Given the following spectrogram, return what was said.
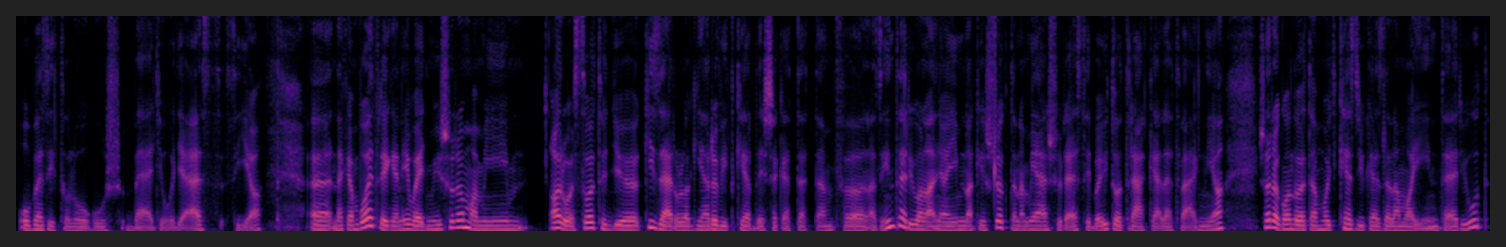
obezitológus, belgyógyász. Szia! Nekem volt régen éve egy műsorom, ami arról szólt, hogy kizárólag ilyen rövid kérdéseket tettem föl az interjú alanyaimnak, és rögtön ami elsőre eszébe jutott, rá kellett vágnia. És arra gondoltam, hogy kezdjük ezzel a mai interjút.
